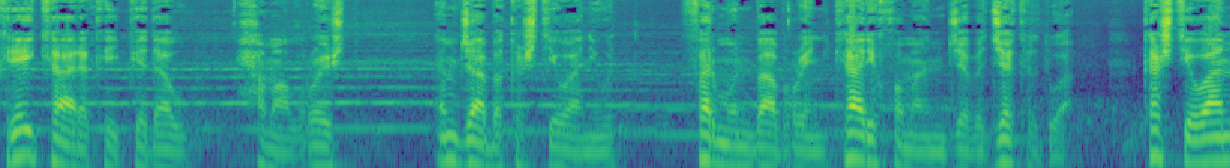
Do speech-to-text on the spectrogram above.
کرێی کارەکەی پێدا و حەماڵ ڕۆیشت، ئەمجا بە کەشتیەوانی وت، فەرموون با بڕۆین کاری خۆمان جێبەجێ کردووە، کەشتیەوان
